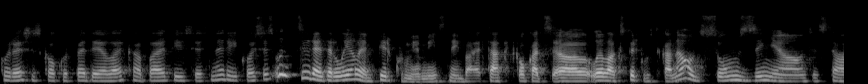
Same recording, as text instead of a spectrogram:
kur es esmu kaut kur pēdējā laikā baidījusies, nerīkojusies. Man citreiz ar lieliem pirkumiem īstenībā ir tā, ka kaut kāds uh, lielāks pirkums tā kā naudas summas ziņā, un tas tā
